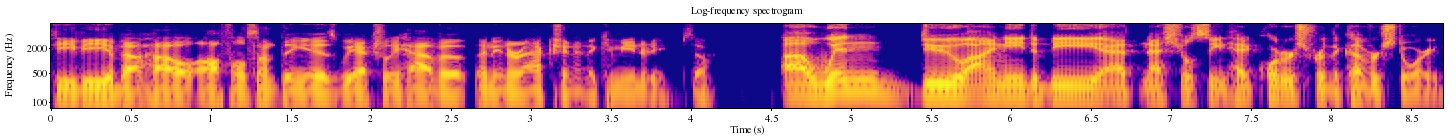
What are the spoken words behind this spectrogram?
tv about how awful something is we actually have a, an interaction in a community so. Uh, when do i need to be at nashville scene headquarters for the cover story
